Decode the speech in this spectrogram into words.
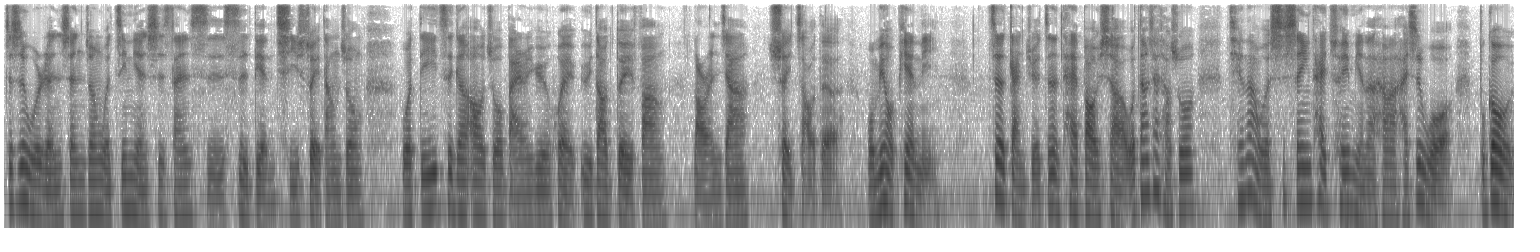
这是我人生中，我今年是三十四点七岁当中。我第一次跟澳洲白人约会，遇到对方老人家睡着的，我没有骗你，这感觉真的太爆笑。我当下想说，天哪，我是声音太催眠了，哈，还是我不够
